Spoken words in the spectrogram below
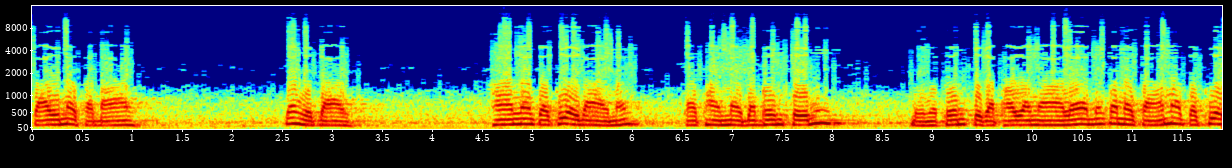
ใจไม่สบายต้องเหตุใดทานนั้นจะช่วยได้ไหมแต่ทานไม่บำเพ็ญศีล เมื่อมาเพ็ญจิตภาวนาแล้วมันก็ไม่สามารถจะช่วย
